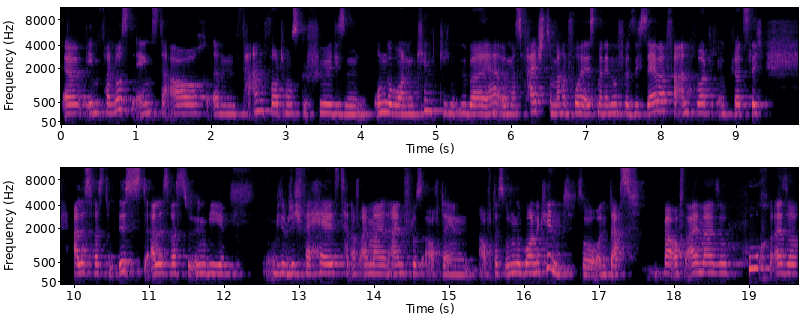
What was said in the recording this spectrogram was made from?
Äh, eben Verlustängste auch, ähm, Verantwortungsgefühl diesem ungeborenen Kind gegenüber, ja, irgendwas falsch zu machen. Vorher ist man ja nur für sich selber verantwortlich und plötzlich alles, was du isst, alles, was du irgendwie, wie du dich verhältst, hat auf einmal einen Einfluss auf dein, auf das ungeborene Kind. So. Und das war auf einmal so, huch, also,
